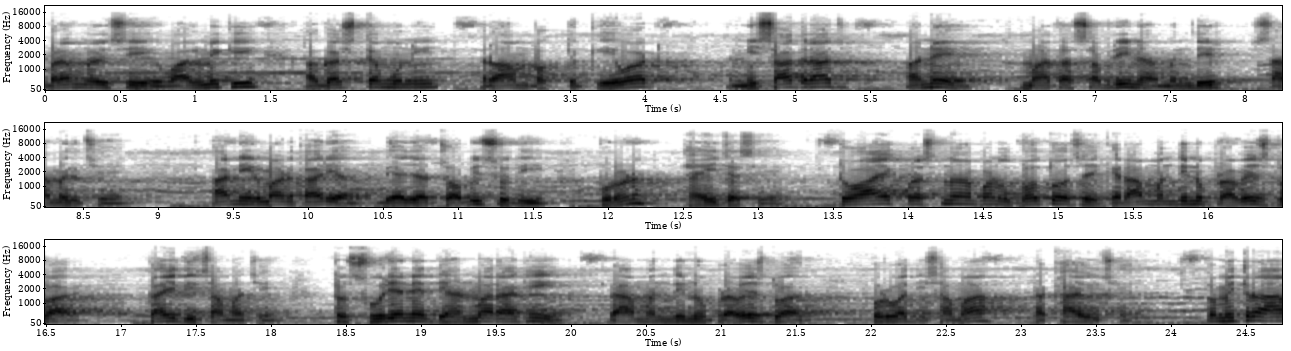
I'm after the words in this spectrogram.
બ્રહ્મ ઋષિ વાલ્મીકી અગસ્ત્ય મુનિ રામ ભક્ત કેવટ, નિષાદરાજ અને માતા સબરીના મંદિર સામેલ છે. આ નિર્માણ કાર્ય બે હજાર ચોવીસ સુધી પૂર્ણ થઈ જશે. તો આ એક પ્રશ્ન પણ ઉદ્ભવતો હશે કે રામ મંદિરનું પ્રવેશ દ્વાર કઈ દિશામાં છે? તો સૂર્યને ધ્યાનમાં રાખી રામ મંદિરનું પ્રવેશ દ્વાર પૂર્વ દિશામાં રખાયું છે. તો મિત્ર આ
